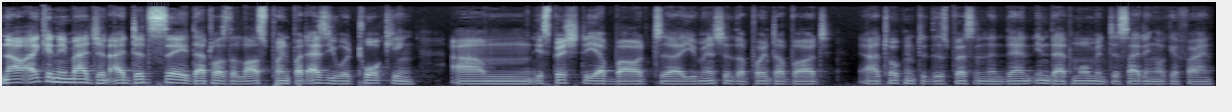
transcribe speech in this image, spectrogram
Now I can imagine. I did say that was the last point, but as you were talking, um, especially about uh, you mentioned the point about uh, talking to this person, and then in that moment deciding, okay, fine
